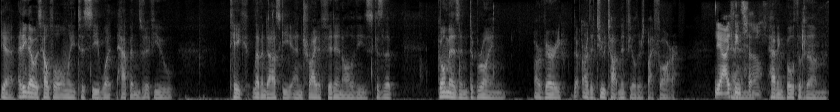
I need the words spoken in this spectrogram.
Yeah, I think that was helpful only to see what happens if you take Lewandowski and try to fit in all of these because the Gomez and De Bruyne are very are the two top midfielders by far. Yeah, I think so. Having both of them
